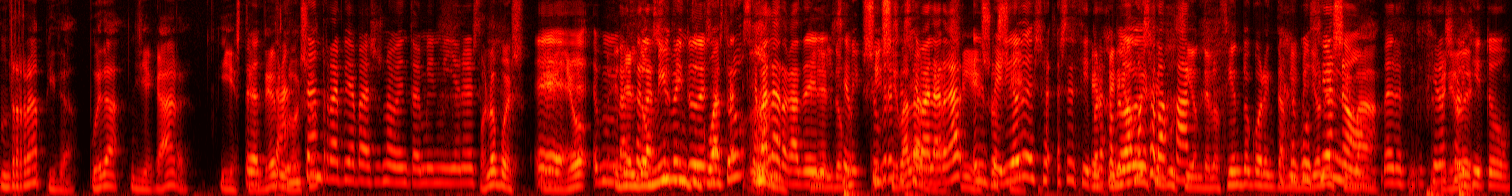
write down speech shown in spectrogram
rápida pueda llegar y extenderlo. tan, tan rápida para esos 90.000 millones. Bueno, pues eh, yo en el 2024 se va a alargar el, sí, se, va a alargar, el periodo de, es decir, por ejemplo, vamos a bajar de los 140.000 millones no, se va me refiero a solicitud.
